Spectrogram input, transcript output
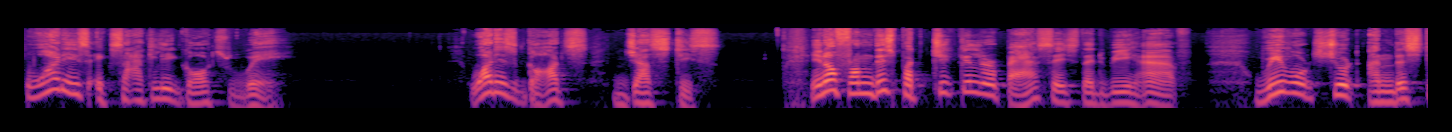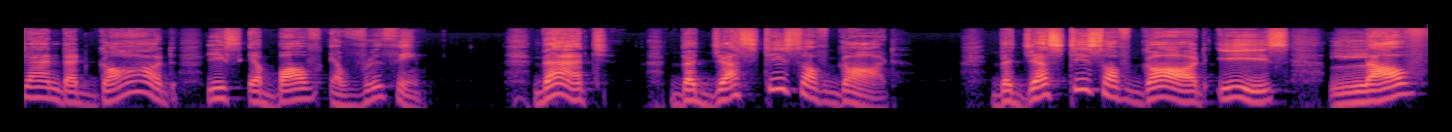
what is exactly God's way? What is God's justice? You know, from this particular passage that we have, we would, should understand that God is above everything. That the justice of God, the justice of God is love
